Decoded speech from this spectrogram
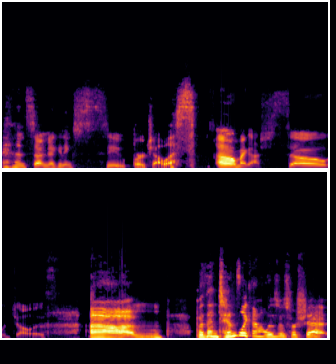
and then Sonja getting super jealous. Oh my gosh, so jealous. Um, but then Tinsley kind of loses her shit.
